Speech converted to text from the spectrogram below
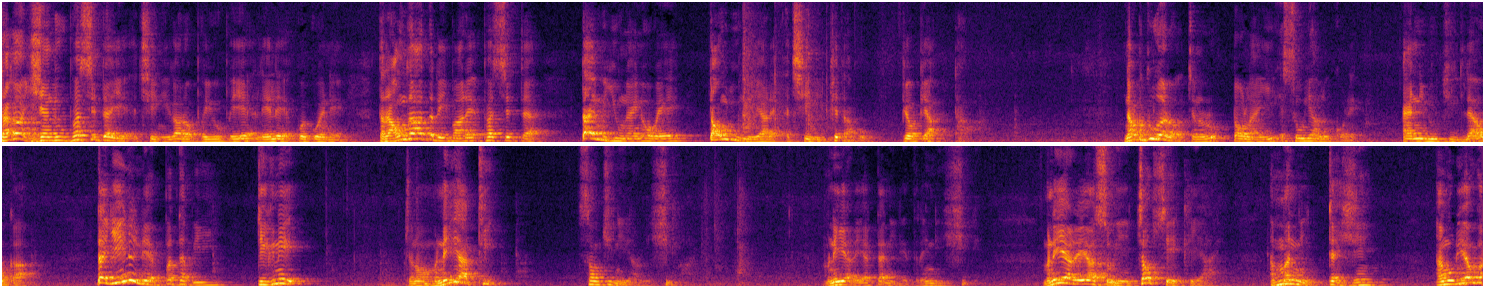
ဒါကရန်သူဖက်စစ်တပ်ရဲ့အခြေအနေကတော့ဖယိုဖရဲ့အလဲလဲအကွက်ကွက်နဲ့တရောင်းသားတတွေပါတဲ့ဖက်စစ်တပ်တိုက်မယူနိုင်တော့ပဲတောင်းယူနေရတဲ့အခြေအနေဖြစ်တာကိုပြောပြထားပါနောက်တစ်ခုကတော့ကျွန်တော်တို့တော်လန်ရေးအစိုးရလို့ခေါ်တဲ့ NUG လက်အောက်ကတရင်တွေနဲ့ပတ်သက်ပြီးဒီကနေ့ကျွန်တော်မနေ့ကထိစောင့်ကြည့်နေတာတွေရှိပါတယ်မနေ့ကတည်းကတက်နေတဲ့သတင်းတွေရှိတယ်မနေ့ကတည်းကဆိုရင်ကြောက်စေခရိုင်အမတ်နီတက်ရင် အမိုရီယောက်က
